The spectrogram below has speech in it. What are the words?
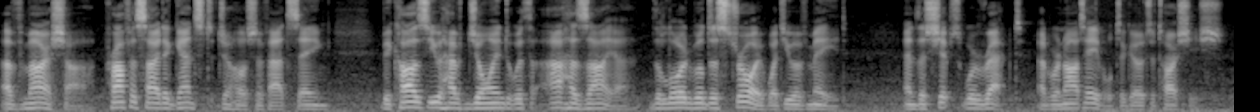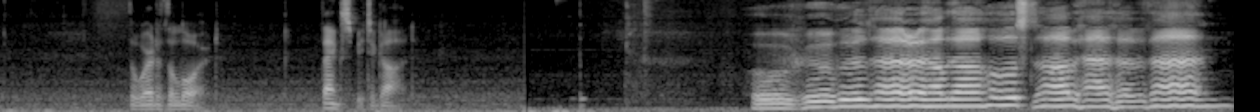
of Mareshah, prophesied against Jehoshaphat, saying, because you have joined with Ahaziah, the Lord will destroy what you have made. And the ships were wrecked, and were not able to go to Tarshish. The word of the Lord. Thanks be to God. O ruler of the hosts of heaven,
